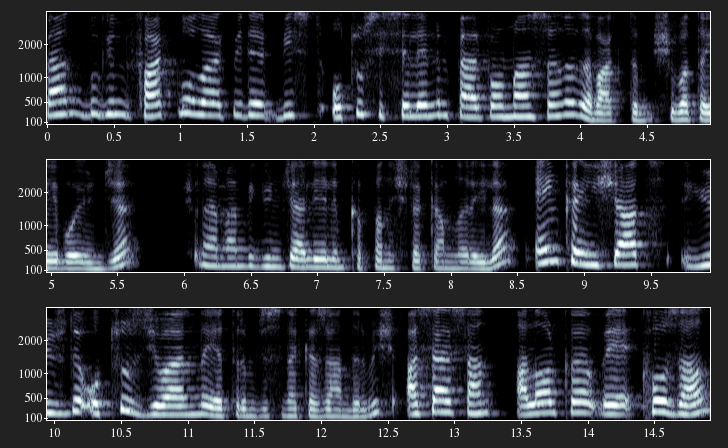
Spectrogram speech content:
Ben bugün farklı olarak bir de BIST 30 hisselerinin performanslarına da baktım Şubat ayı boyunca. Şunu hemen bir güncelleyelim kapanış rakamlarıyla. Enka İnşaat %30 civarında yatırımcısına kazandırmış. Aselsan, Alorca ve Kozal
